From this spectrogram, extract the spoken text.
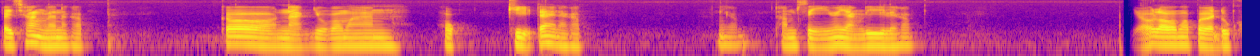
ไปชั่งแล้วนะครับ ก็หนักอยู่ประมาณหกขีดได้นะครับนี่ครับทำสีมาอย่างดีเลยครับ เดี๋ยวเรามาเปิดดูค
